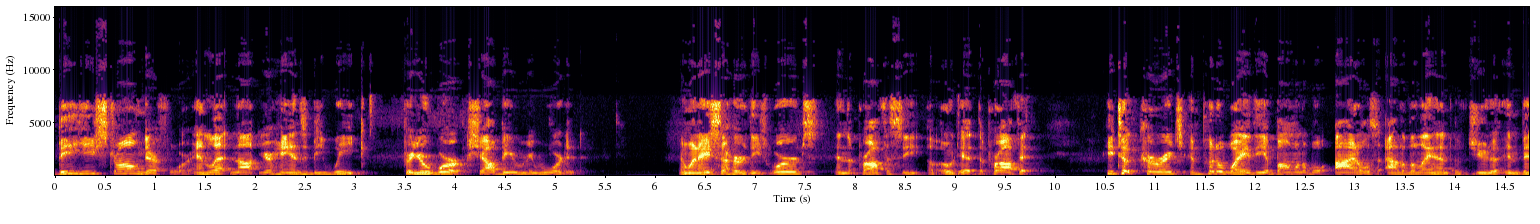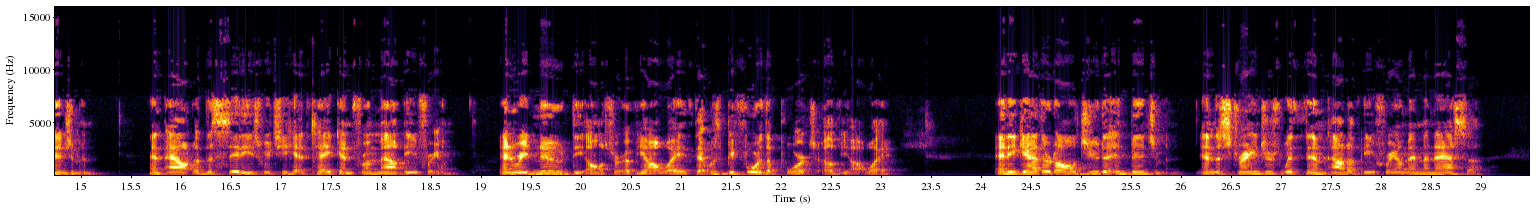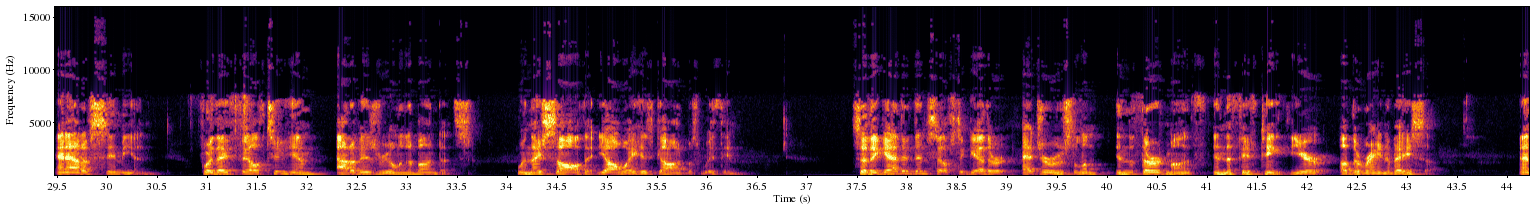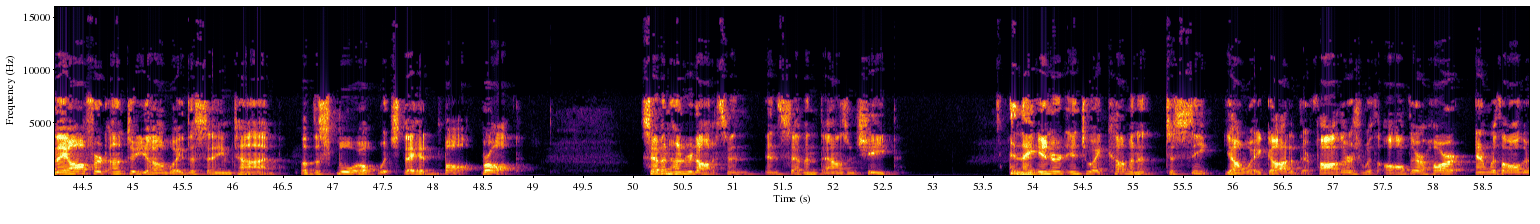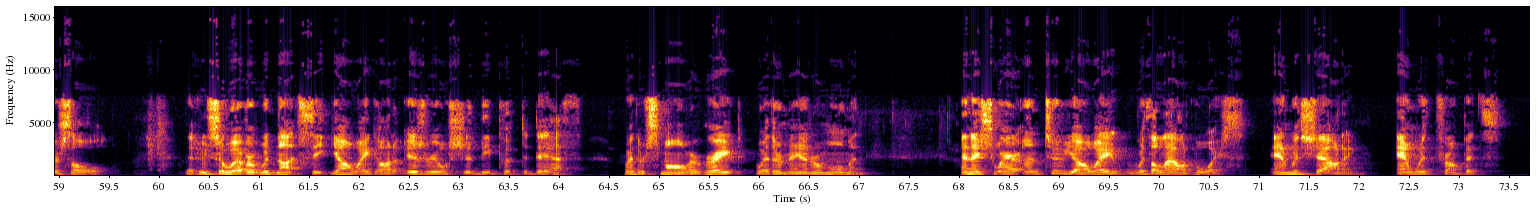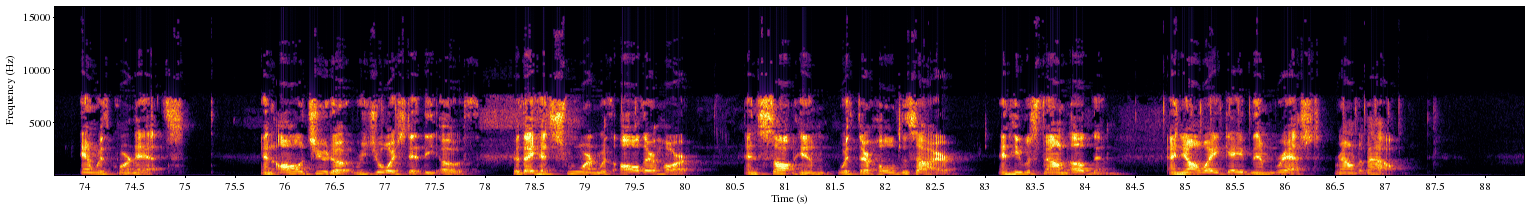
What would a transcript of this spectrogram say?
Be ye strong, therefore, and let not your hands be weak, for your work shall be rewarded. And when Asa heard these words and the prophecy of Oded the prophet, he took courage and put away the abominable idols out of the land of Judah and Benjamin, and out of the cities which he had taken from Mount Ephraim and renewed the altar of Yahweh that was before the porch of Yahweh. And he gathered all Judah and Benjamin, and the strangers with them out of Ephraim and Manasseh, and out of Simeon, for they fell to him out of Israel in abundance, when they saw that Yahweh his God was with him. So they gathered themselves together at Jerusalem in the third month, in the fifteenth year of the reign of Asa. And they offered unto Yahweh the same time of the spoil which they had bought, brought 700 oxen and 7,000 sheep. And they entered into a covenant to seek Yahweh God of their fathers with all their heart and with all their soul. That whosoever would not seek Yahweh God of Israel should be put to death, whether small or great, whether man or woman. And they swear unto Yahweh with a loud voice, and with shouting, and with trumpets, and with cornets. And all Judah rejoiced at the oath for they had sworn with all their heart and sought him with their whole desire, and he was found of them, and Yahweh gave them rest round about.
